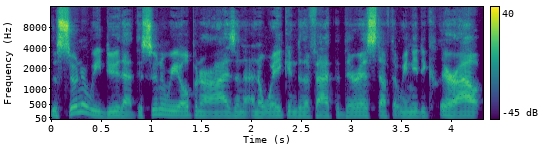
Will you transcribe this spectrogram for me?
The sooner we do that, the sooner we open our eyes and, and awaken to the fact that there is stuff that we need to clear out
